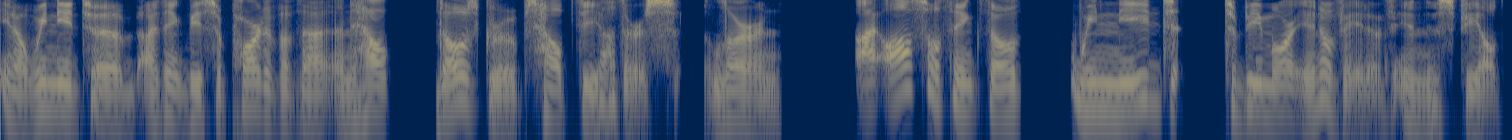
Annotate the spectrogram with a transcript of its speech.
you know, we need to, I think, be supportive of that and help those groups help the others learn. I also think, though, we need to be more innovative in this field.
